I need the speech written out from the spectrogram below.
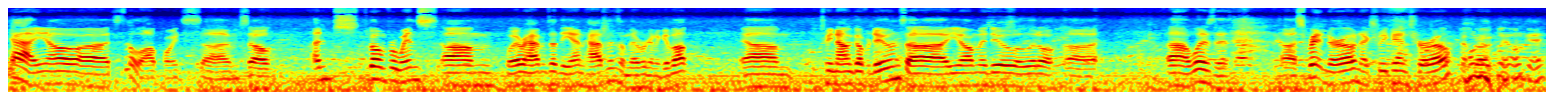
Yeah, you know, uh, it's still a lot of points. Um, so I'm just going for wins. Um, whatever happens at the end happens. I'm never going to give up. Um, between now and Gopher Dunes, uh, you know, I'm going to do a little, uh, uh, what is it? Uh, sprint enduro next weekend, Truro. Oh, no, okay.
